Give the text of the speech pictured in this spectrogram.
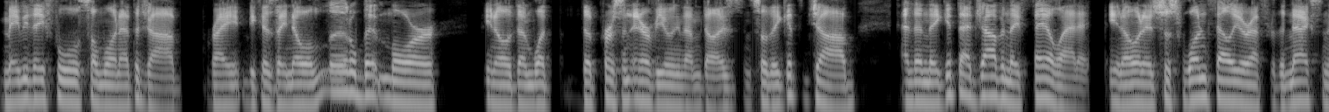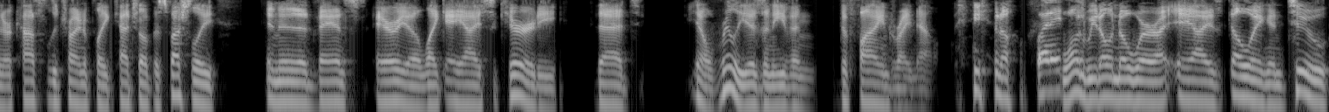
maybe they fool someone at the job, right? Because they know a little bit more, you know, than what the person interviewing them does, and so they get the job, and then they get that job and they fail at it, you know, and it's just one failure after the next, and they're constantly trying to play catch up, especially in an advanced area like AI security that you know really isn't even defined right now. you know, it, one, we don't know where AI is going, and two,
